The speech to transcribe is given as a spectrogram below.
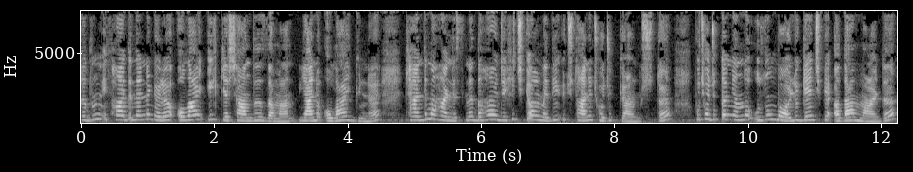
Kadının ifadelerine göre olay ilk yaşandığı zaman yani olay günü kendi mahallesine daha önce hiç görmediği 3 tane çocuk görmüştü. Bu çocukların yanında uzun boylu genç bir adam vardı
